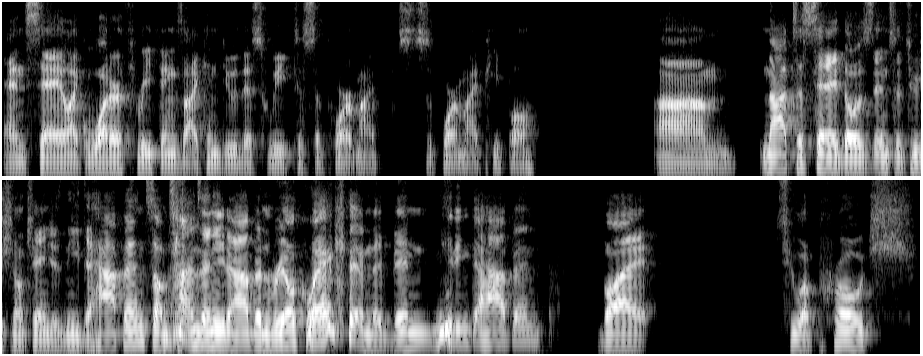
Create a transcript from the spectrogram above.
and say like what are three things i can do this week to support my support my people? Um not to say those institutional changes need to happen. Sometimes they need to happen real quick and they've been needing to happen. But to approach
